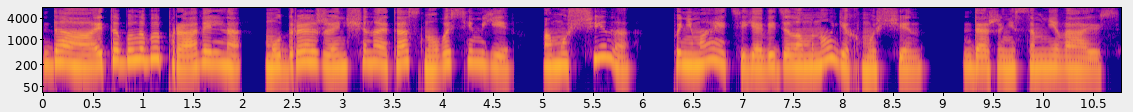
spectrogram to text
«Да, это было бы правильно. Мудрая женщина — это основа семьи. А мужчина? Понимаете, я видела многих мужчин. Даже не сомневаюсь.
